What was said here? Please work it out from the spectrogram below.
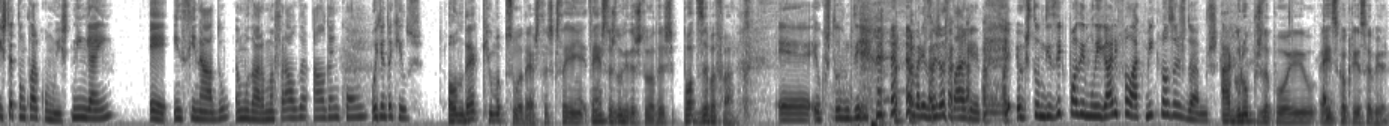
Isto é tão claro como isto. Ninguém é ensinado a mudar uma fralda a alguém com 80 quilos. Onde é que uma pessoa destas, que tem, tem estas dúvidas todas, pode desabafar? É, eu costumo dizer. a Marisa já está a rir. Eu costumo dizer que podem me ligar e falar comigo que nós ajudamos. Há grupos de apoio, é isso que eu queria saber.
